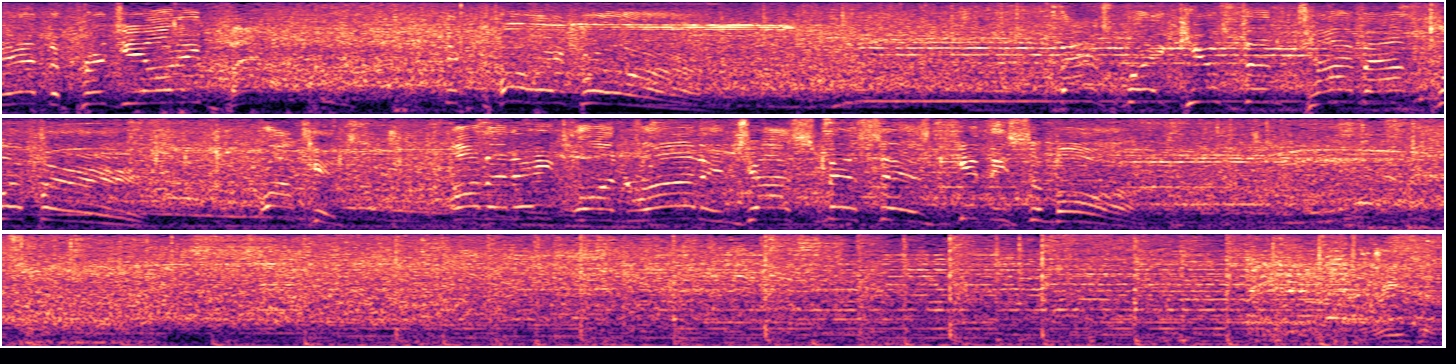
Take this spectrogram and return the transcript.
ahead to Prigioni. Back Josh Smith says, give me some more. Ariza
